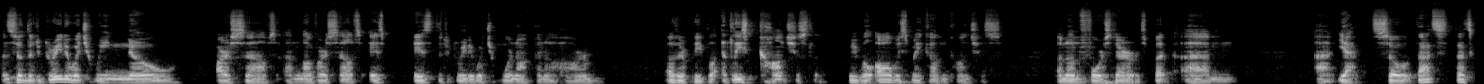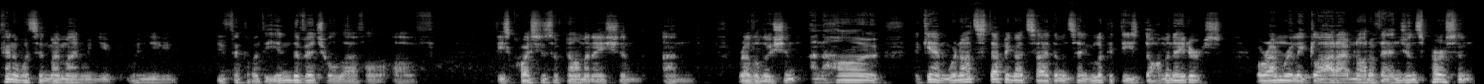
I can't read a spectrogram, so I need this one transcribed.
And so the degree to which we know ourselves and love ourselves is, is the degree to which we're not going to harm other people, at least consciously. We will always make unconscious and unforced errors. But um, uh, yeah, so that's that's kind of what's in my mind when you when you you think about the individual level of these questions of domination and revolution and how again we're not stepping outside them and saying look at these dominators or i'm really glad i'm not a vengeance person.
